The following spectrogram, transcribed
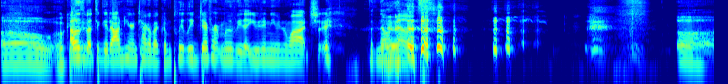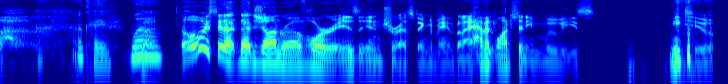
oh, okay. I was about to get on here and talk about a completely different movie that you didn't even watch with no notes. Ugh. Okay, well, I always say that that genre of horror is interesting to me, but I haven't watched any movies. Me too.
